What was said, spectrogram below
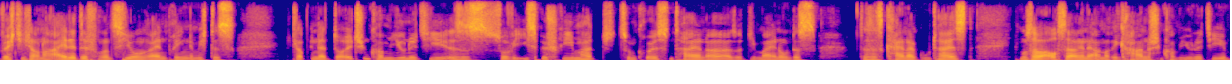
möchte ich auch noch eine Differenzierung reinbringen, nämlich dass ich glaube, in der deutschen Community ist es, so wie ich es beschrieben hat, zum größten Teil, ne? also die Meinung, dass, dass es keiner gut heißt. Ich muss aber auch sagen, in der amerikanischen Community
